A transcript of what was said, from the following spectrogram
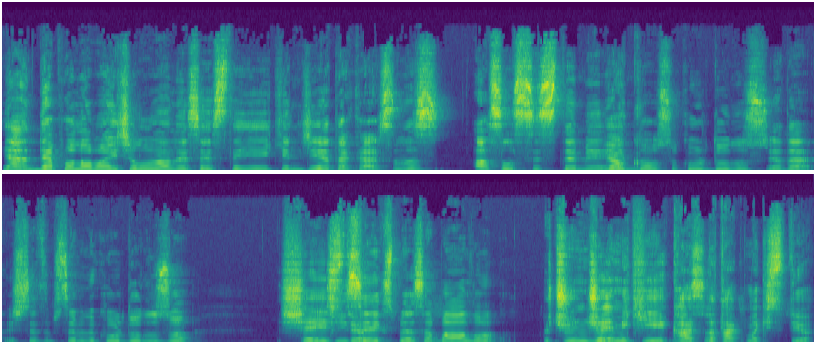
Yani depolama için olan SSD'yi ikinciye takarsınız. Asıl sistemi Yok. Windows'u kurduğunuz ya da işletim sistemini kurduğunuzu Şey PC istiyor. Express'e bağlı Üçüncü M2'yi kartla takmak istiyor.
